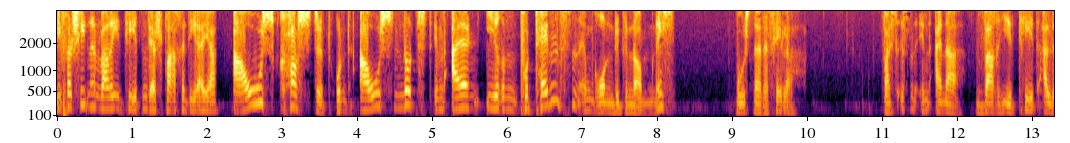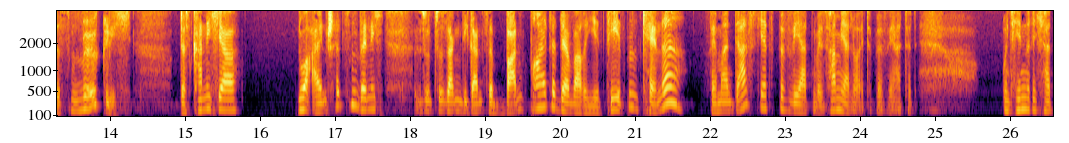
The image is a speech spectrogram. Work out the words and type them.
die verschiedenen Varietäten der Sprache, die er ja auskostet und ausnutzt in allen ihren Potenzen im Grunde genommen, nicht? Wo ist denn da der Fehler? Was ist denn in einer Varietät alles möglich? Das kann ich ja nur einschätzen, wenn ich sozusagen die ganze Bandbreite der Varietäten kenne. Wenn man das jetzt bewerten will, das haben ja Leute bewertet, und Hinrich hat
